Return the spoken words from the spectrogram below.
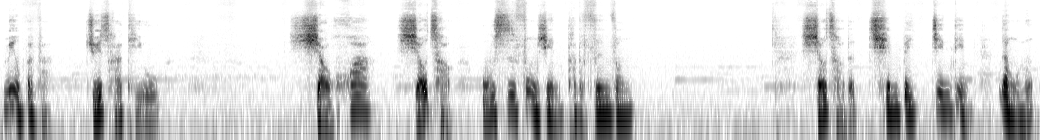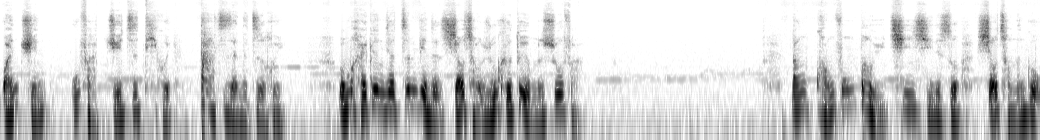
没有办法？觉察体悟，小花小草无私奉献它的芬芳，小草的谦卑坚定，让我们完全无法觉知体会大自然的智慧。我们还跟人家争辩着小草如何对我们说法。当狂风暴雨侵袭的时候，小草能够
